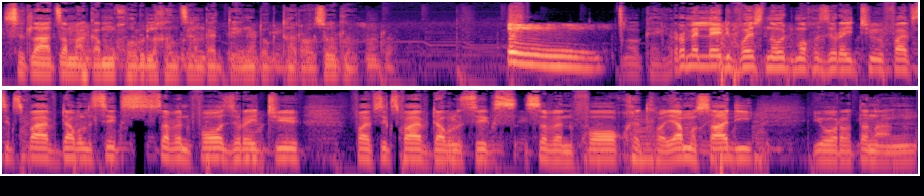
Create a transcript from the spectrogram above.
se tla tsamaya ka mokgwa o rulagantseng ka teng dr ross o tlo eh okay. Romelele di-voice note mo go 082 565 kgwetlho ya mosadi yo o ratanang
